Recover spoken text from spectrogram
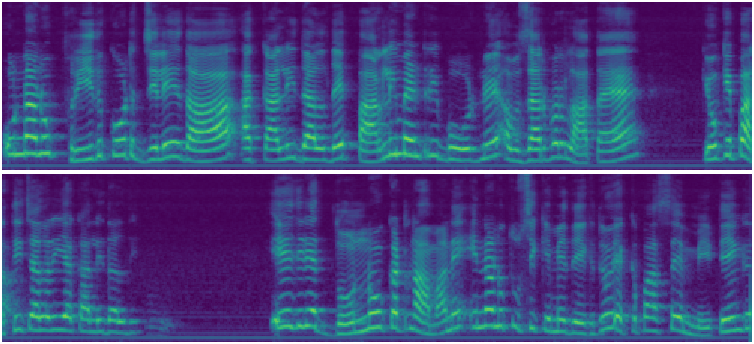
ਉਹਨਾਂ ਨੂੰ ਫਰੀਦਕੋਟ ਜ਼ਿਲ੍ਹੇ ਦਾ ਅਕਾਲੀ ਦਲ ਦੇ ਪਾਰਲੀਮੈਂਟਰੀ ਬੋਰਡ ਨੇ ਆਬਜ਼ਰਵਰ ਲਾਤਾ ਹੈ, ਕਿਉਂਕਿ ਭਰਤੀ ਚੱਲ ਰਹੀ ਹੈ ਅਕਾਲੀ ਦਲ ਦੀ। ਇਹ ਜਿਹੜੀਆਂ ਦੋਨੋਂ ਘਟਨਾਵਾਂ ਨੇ, ਇਹਨਾਂ ਨੂੰ ਤੁਸੀਂ ਕਿਵੇਂ ਦੇਖਦੇ ਹੋ? ਇੱਕ ਪਾਸੇ ਮੀਟਿੰਗ,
